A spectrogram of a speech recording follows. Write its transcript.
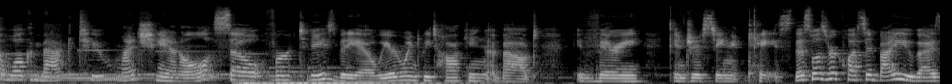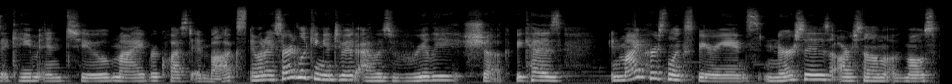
welcome back to my channel. So for today's video, we are going to be talking about a very interesting case. This was requested by you guys. It came into my request inbox. And when I started looking into it, I was really shook because in my personal experience, nurses are some of the most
